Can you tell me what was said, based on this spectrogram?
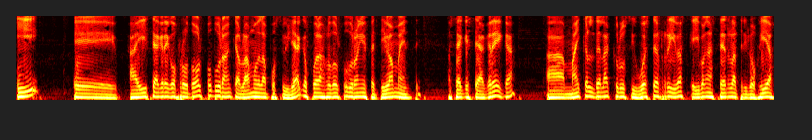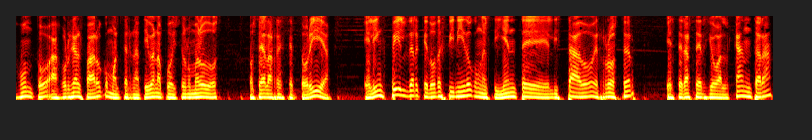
Y eh, ahí se agregó Rodolfo Durán, que hablamos de la posibilidad que fuera Rodolfo Durán efectivamente. O sea que se agrega a Michael de la Cruz y Wester Rivas, que iban a hacer la trilogía junto a Jorge Alfaro como alternativa en la posición número dos, o sea, la receptoría. El infielder quedó definido con el siguiente listado, el roster, que será Sergio Alcántara,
